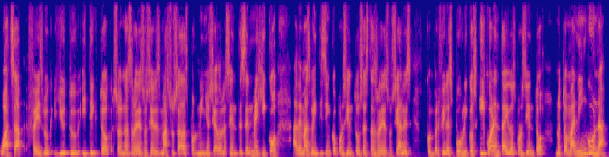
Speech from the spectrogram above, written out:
WhatsApp, Facebook, YouTube y TikTok son las redes sociales más usadas por niños y adolescentes en México. Además, 25% usa estas redes sociales con perfiles públicos y 42% no toma ninguna.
